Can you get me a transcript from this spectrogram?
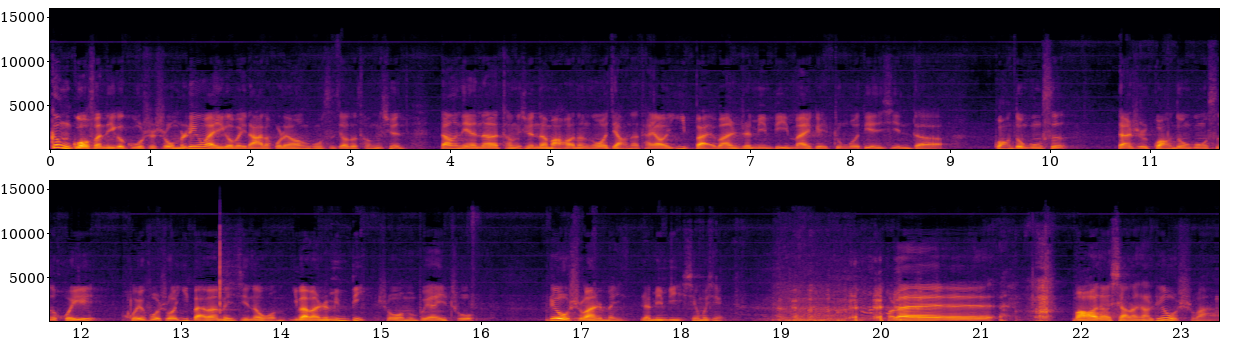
更过分的一个故事，是我们另外一个伟大的互联网公司，叫做腾讯。当年呢，腾讯呢，马化腾跟我讲呢，他要一百万人民币卖给中国电信的广东公司，但是广东公司回回复说，一百万美金呢，我们一百万人民币，说我们不愿意出，六十万美人民币行不行？后来马化腾想了想，六十万啊，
